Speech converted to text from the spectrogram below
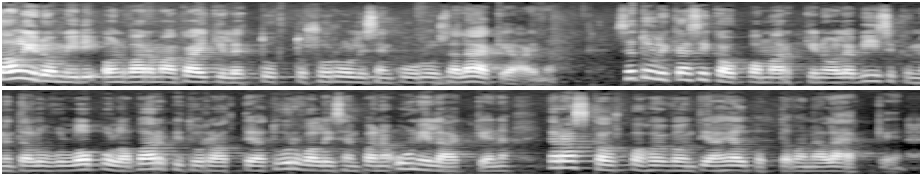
Talidomidi on varmaan kaikille tuttu surullisen kuuluisa lääkeaine. Se tuli käsikauppamarkkinoille 50-luvun lopulla barbituraatteja turvallisempana unilääkkeenä ja raskauspahoinvointia helpottavana lääkkeenä.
